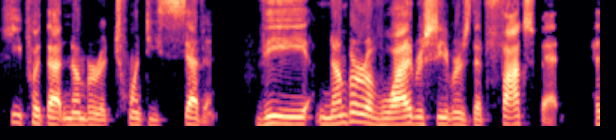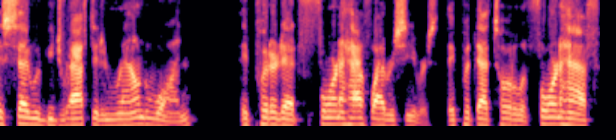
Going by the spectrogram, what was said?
he put that number at 27. The number of wide receivers that Fox Bet has said would be drafted in round one, they put it at four and a half wide receivers. They put that total at four and a half,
